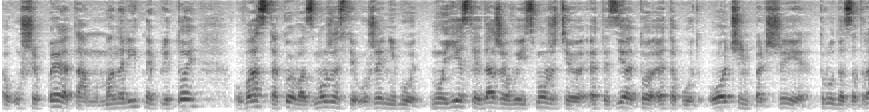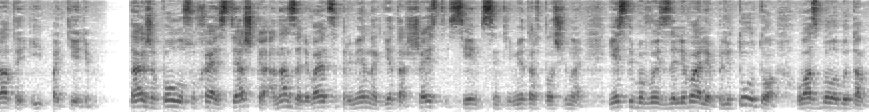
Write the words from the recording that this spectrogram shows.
УШП, там, монолитной плитой, у вас такой возможности уже не будет. Но если даже вы сможете это сделать, то это будут очень большие трудозатраты и потери. Также полусухая стяжка, она заливается примерно где-то 6-7 сантиметров толщиной. Если бы вы заливали плиту, то у вас было бы там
